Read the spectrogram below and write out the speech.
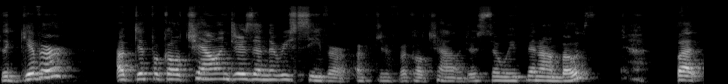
the giver of difficult challenges and the receiver of difficult challenges. So we've been on both. But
